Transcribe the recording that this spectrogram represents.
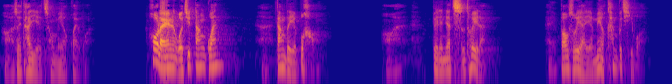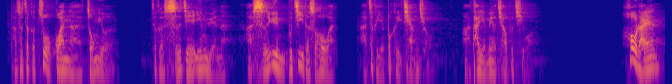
啊，所以他也从没有怪我。后来呢，我去当官啊，当的也不好啊，被人家辞退了。哎，包叔雅也没有看不起我，他说：“这个做官呢，总有这个时节因缘呢，啊，时运不济的时候啊，啊，这个也不可以强求啊。”他也没有瞧不起我。后来。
